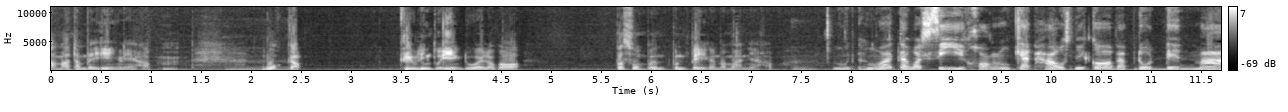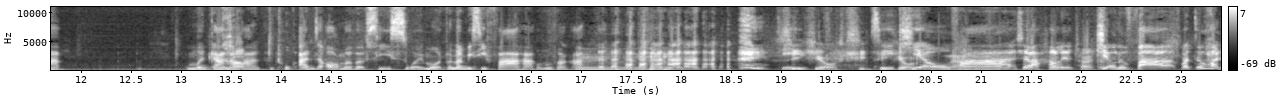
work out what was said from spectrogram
สามารถทำได้เองเลยครับอืม บวกกับ feeling ตัวเองด้วย แล้วก็ผสมปนปนเปกันประมาณเนี้ยครับอืมถึงว่าแต่ว่าสีของแก t เฮาส์นี่ก็แบบโดดเด่นมาก เหมือนกันนะคะครับคือทุกอันจะออกมาแบบสีสวยหมดเพราะมันมีสีฟ้าค่ะคุณผู้ฟังคะอืมสีเขียวสีสีเขียวฟ้าใช่ป่ะเขาเรียกใช่เขียวหรือฟ้า ปัจจุบัน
